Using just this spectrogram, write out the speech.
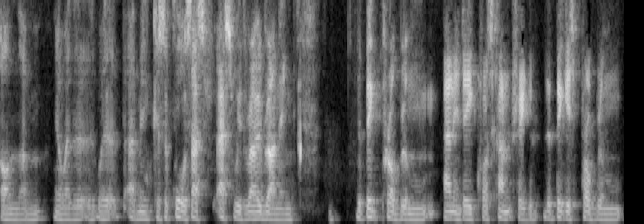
on them. You know, whether, whether I mean, because of course, as as with road running, the big problem, and indeed cross country, the, the biggest problem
